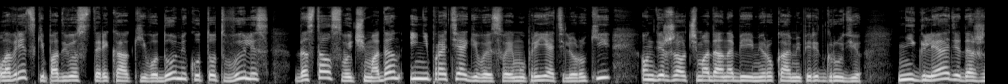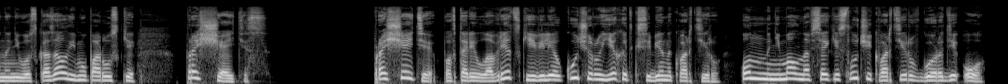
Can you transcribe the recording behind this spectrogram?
Лаврецкий подвез старика к его домику, тот вылез, достал свой чемодан и, не протягивая своему приятелю руки, он держал чемодан обеими руками перед грудью, не глядя даже на него, сказал ему по-русски «Прощайтесь». «Прощайте», — повторил Лаврецкий и велел кучеру ехать к себе на квартиру. Он нанимал на всякий случай квартиру в городе О.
